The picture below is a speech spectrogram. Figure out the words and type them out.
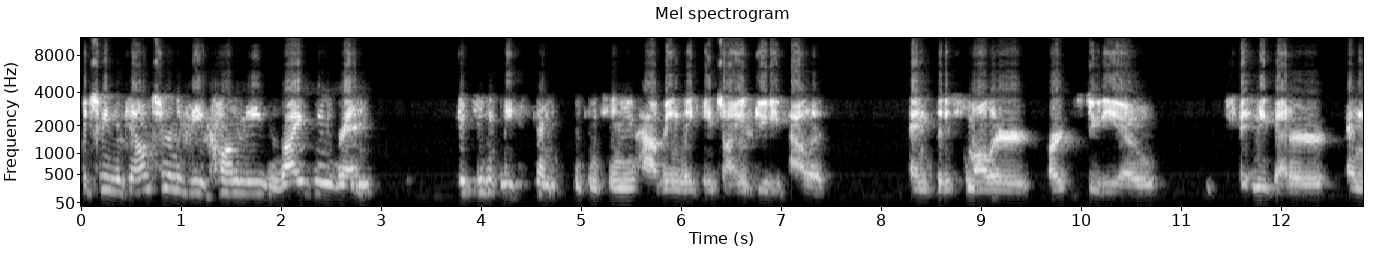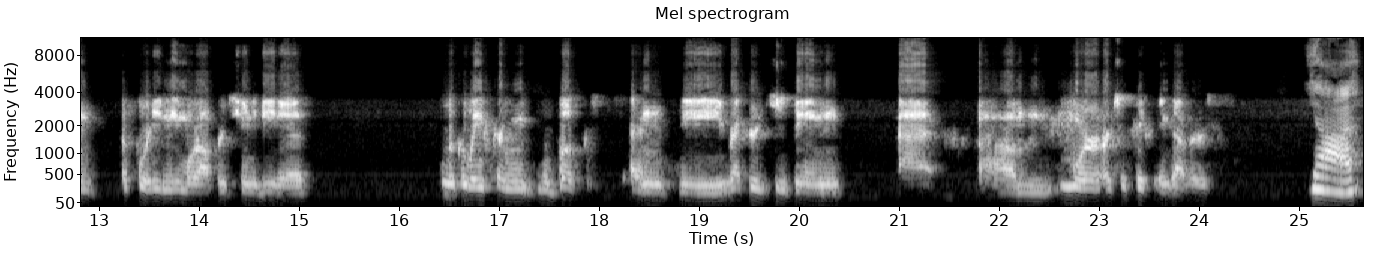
between the downturn of the economy, rising rent, it didn't make sense to continue having like a giant beauty palace and that a smaller art studio fit me better and afforded me more opportunity to look away from the books and the record keeping at um, more artistic endeavors. Yeah,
